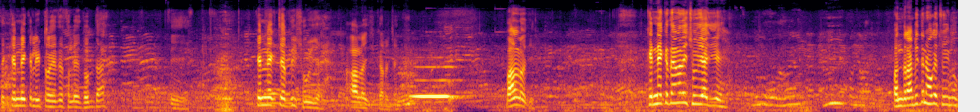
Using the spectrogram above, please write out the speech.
ਤੇ ਕਿੰਨੇ ਕੁ ਲੀਟਰ ਇਹਦੇ ਥੱਲੇ ਦੁੱਧ ਹੈ ਤੇ ਕਿੰਨੇ ਕੁ ਚਿਰ ਦੀ ਸੂਈ ਹੈ? ਆ ਲਓ ਜੀ ਕਰੋ ਚੰਗਾ ਬੰਨ ਲਓ ਜੀ। ਕਿੰਨੇ ਕੁ ਦਿਨਾਂ ਦੀ ਸੂਈ ਹੈ ਜੀ ਇਹ? 15 20 ਦਿਨ ਹੋ ਗਏ ਸੂਈ ਨੂੰ।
